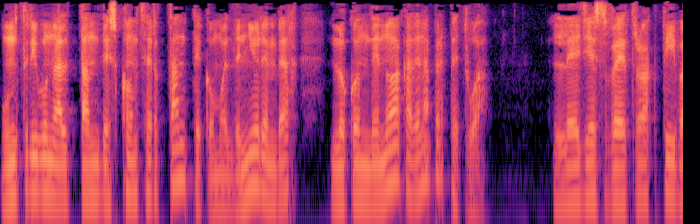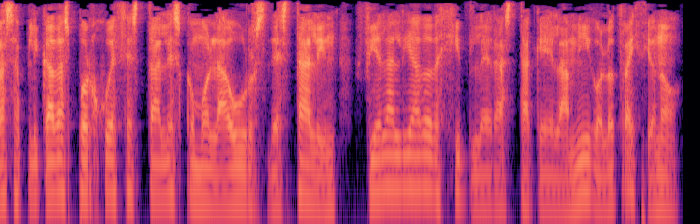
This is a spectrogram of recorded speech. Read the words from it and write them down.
Un tribunal tan desconcertante como el de Nuremberg lo condenó a cadena perpetua. Leyes retroactivas aplicadas por jueces tales como la URSS de Stalin, fiel aliado de Hitler hasta que el amigo lo traicionó,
